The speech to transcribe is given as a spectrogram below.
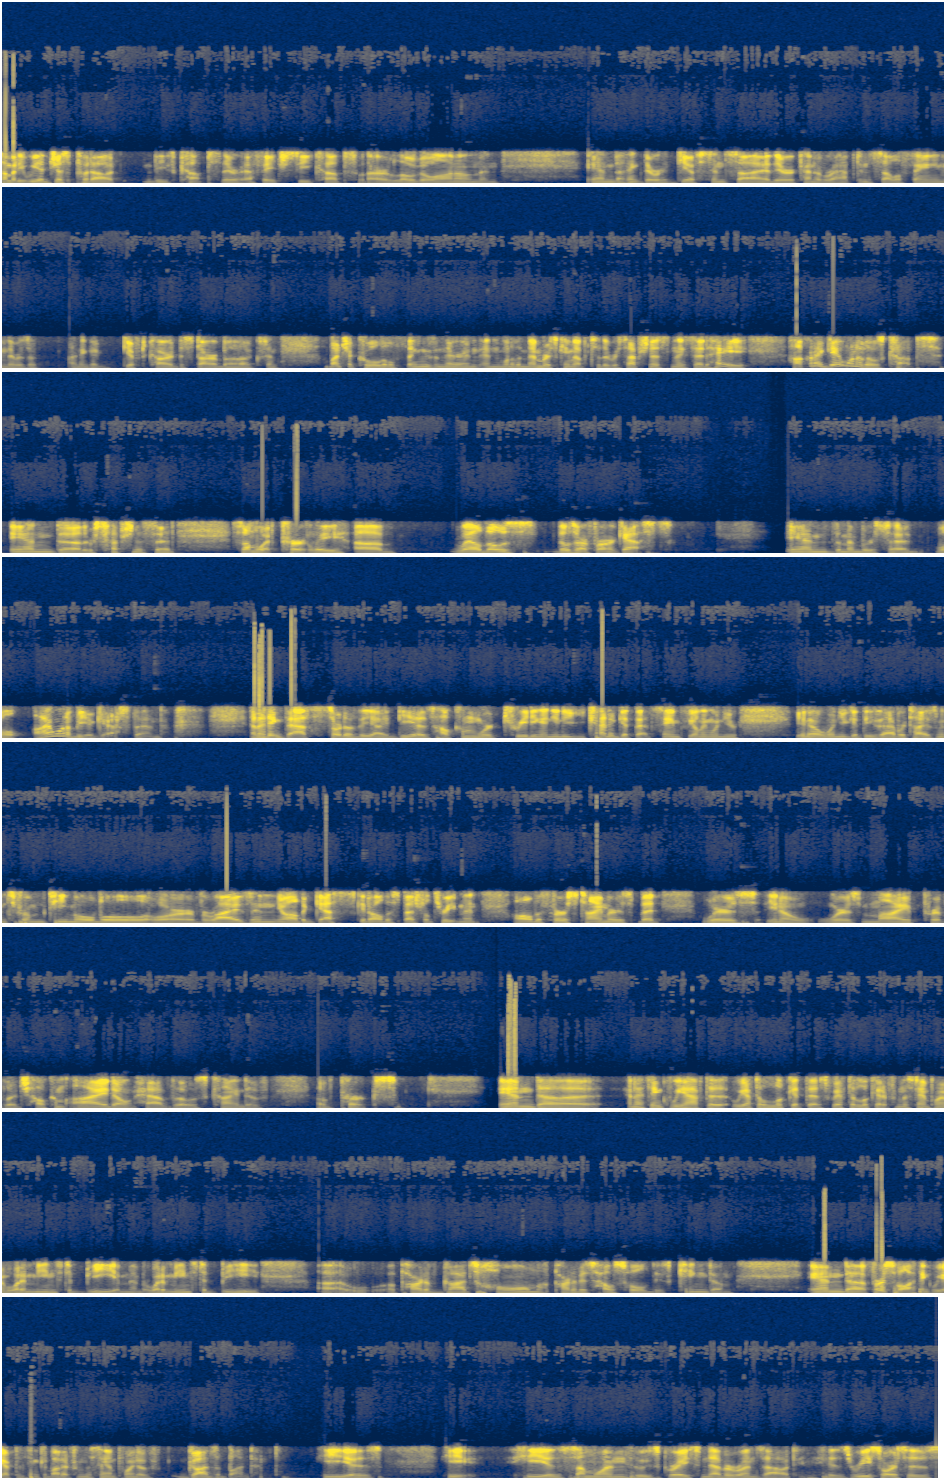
somebody. We had just put out these cups. They're FHC cups with our logo on them, and and I think there were gifts inside. They were kind of wrapped in cellophane. There was a I think a gift card to Starbucks and a bunch of cool little things in there. And, and one of the members came up to the receptionist and they said, "Hey, how can I get one of those cups?" And uh, the receptionist said, somewhat curtly, uh, "Well, those those are for our guests." And the member said, "Well, I want to be a guest then." And I think that's sort of the idea is how come we're treating and you know, you kind of get that same feeling when you're you know, when you get these advertisements from T-Mobile or Verizon, you know, all the guests get all the special treatment, all the first timers, but where's, you know, where's my privilege? How come I don't have those kind of of perks? And uh and I think we have to we have to look at this. We have to look at it from the standpoint of what it means to be a member, what it means to be uh, a part of God's home, a part of His household, His kingdom. And uh, first of all, I think we have to think about it from the standpoint of God's abundant. He is he he is someone whose grace never runs out. His resources,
